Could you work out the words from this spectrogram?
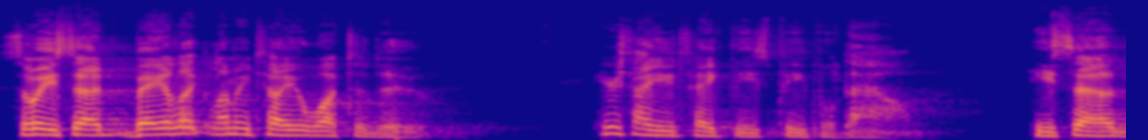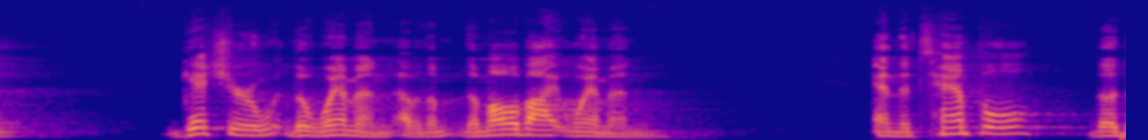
So he said, Balak, let me tell you what to do. Here's how you take these people down. He said, Get your, the women of the, the Moabite women and the temple, the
